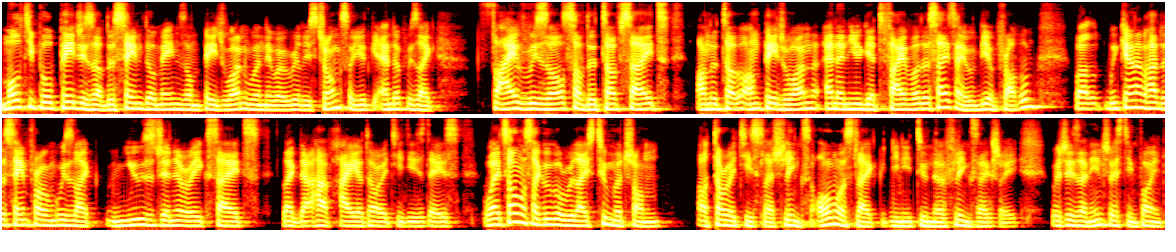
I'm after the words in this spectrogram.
multiple pages of the same domains on page one when they were really strong. So you'd end up with like five results of the top site on the top on page one, and then you get five other sites, and it would be a problem. Well, we kind of have the same problem with like news generic sites like that have high authority these days. Well, it's almost like Google relies too much on authority slash links almost like you need to nerf links actually which is an interesting point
